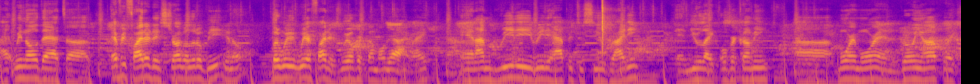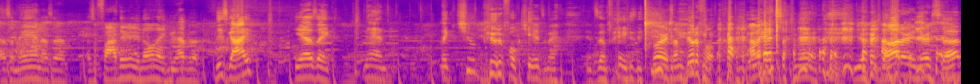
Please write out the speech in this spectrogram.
I, we know that uh, every fighter they struggle a little bit, you know, but we, we are fighters. We overcome all the Yeah. time, right? And I'm really, really happy to see you grinding and you like overcoming uh, more and more and growing up like as a man, as a as a father. You know, like you have a this guy. He has like, man, like two beautiful kids, man. It's amazing. Of course, I'm beautiful. I'm handsome. man. Your daughter and your son,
